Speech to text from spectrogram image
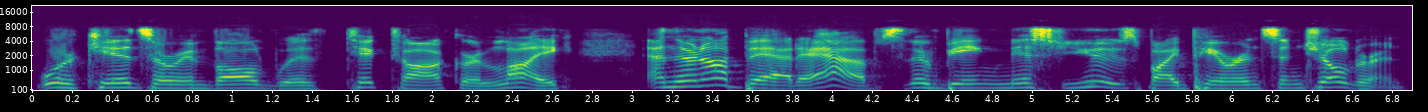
where kids are involved with TikTok or like. And they're not bad apps, they're being misused by parents and children.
